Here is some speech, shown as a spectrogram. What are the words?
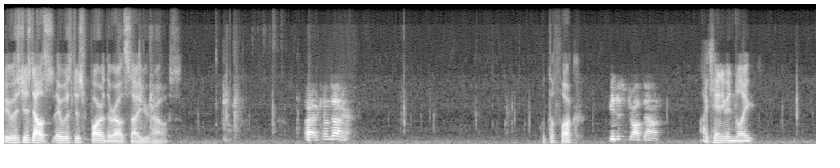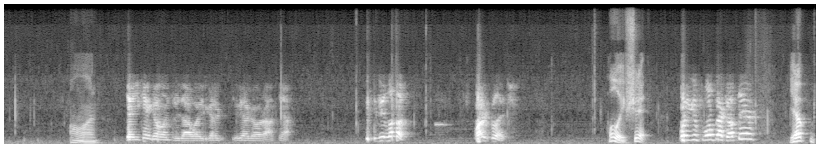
It was just out. It was just farther outside your house. Alright, come down here. What the fuck? You just drop down. I can't even like. Hold on. Yeah, you can't go in through that way. You gotta you gotta go around. Yeah. Dude, look. Water glitch. Holy shit. What? You can float back up there? Yep.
